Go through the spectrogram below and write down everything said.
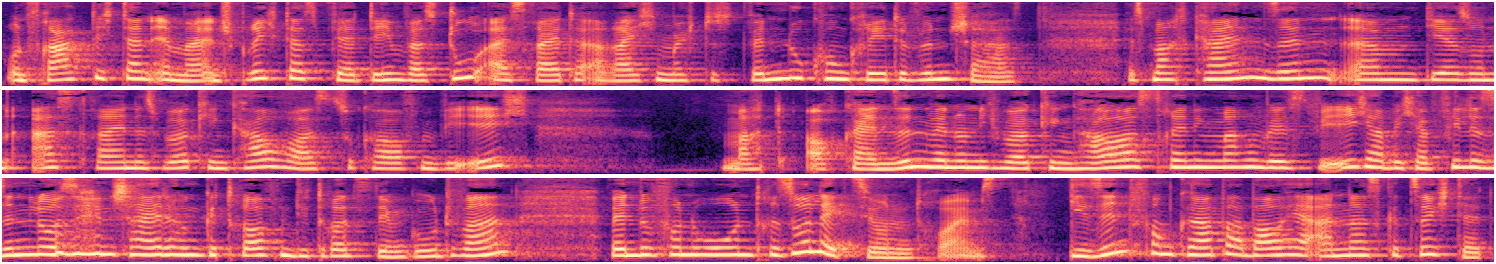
Und frag dich dann immer, entspricht das Pferd dem, was du als Reiter erreichen möchtest, wenn du konkrete Wünsche hast? Es macht keinen Sinn, ähm, dir so ein astreines Working Cow Horse zu kaufen wie ich, Macht auch keinen Sinn, wenn du nicht Working Hours Training machen willst wie ich, aber ich habe viele sinnlose Entscheidungen getroffen, die trotzdem gut waren. Wenn du von hohen Dressurlektionen träumst, Die sind vom Körperbau her anders gezüchtet.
